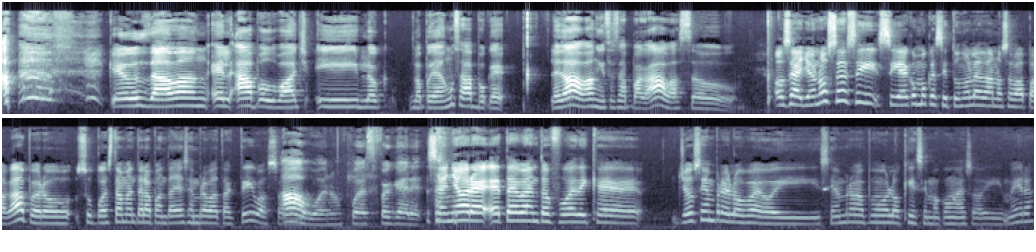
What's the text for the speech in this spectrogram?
que usaban el Apple Watch y lo, lo podían usar porque le daban y eso se apagaba, so... O sea, yo no sé si, si es como que si tú no le das no se va a apagar, pero supuestamente la pantalla siempre va a estar activa. so. Ah, bueno, pues forget it. Señores, este evento fue de que yo siempre lo veo y siempre me pongo loquísima con eso. Y mira,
